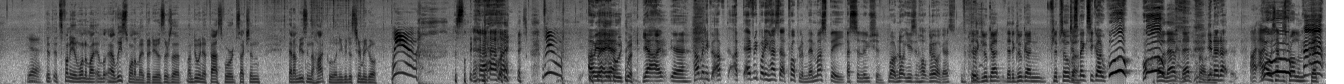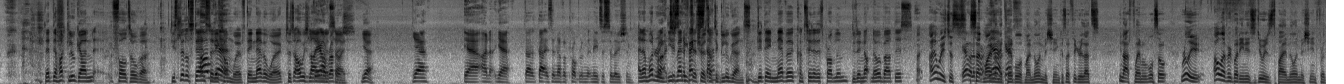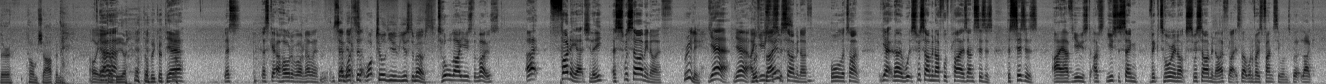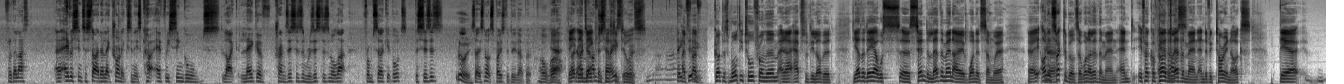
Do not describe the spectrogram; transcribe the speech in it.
yeah. It, it's funny in one of my, at least one of my videos, there's a, I'm doing a fast forward section and I'm using the hot glue and you can just hear me go, Just like Oh yeah, yeah. really quick. Yeah, I, yeah. How many? I, I, everybody has that problem. There must be a solution. Well, not using hot glue, I guess. that the glue gun that the glue gun flips over. Just makes you go woo, woo. oh, that that problem. you know that. I, I always have this problem ah! that that the hot glue gun falls over. These little stands Oh, that yeah. they come with, they never work. So it's always lying They on are its rubbish. side. Yeah. Yeah, yeah, I know, yeah. That that is another problem that needs a solution. And I'm wondering, Well, these just needs a manufacturers of the glue guns, did they never consider this problem? Do they not know about this? I, I always just Yeah, well, set pro- mine yeah, on the table of my milling machine because I figure that's you're not flammable. So really, all everybody needs to do is just buy a milling machine for their home shop, and Oh Yeah. yeah. they'll be uh, they'll be good to Yeah, let's let's get a hold of one, haven't we? Sam, And what's the so what- tool you use the most? Tool I use the most. Uh, funny actually, a Swiss Army knife. Really? Yeah, yeah. I With use pliers? the Swiss Army knife all the time. Yeah, no, Swiss Army knife with pliers and scissors. The scissors I have used. I've used the same Victorinox Swiss Army knife. Like it's not one of those fancy ones, but like for the last. Uh, ever since I started electronics, and it's cut every single like leg of transistors and resistors and all that from circuit boards. The scissors. really. So it's not supposed to do that, but Oh wow. Yeah, They, they I ju- make I'm fantastic tools. they I've, do. I've got this multi-tool from them, and I absolutely love it. The other day, I was uh, sent a Leatherman. I wanted somewhere. Uh, on Yeah. Instructables, I won a Leatherman, and if I compare Oh, the nice. Leatherman and the Victorinox, they're,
